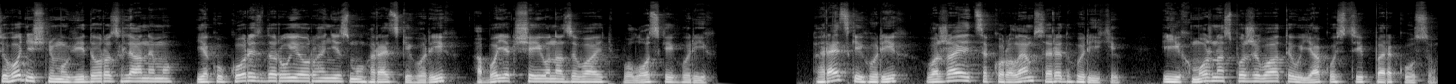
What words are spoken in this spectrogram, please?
сьогоднішньому відео розглянемо, яку користь дарує організму грецький горіх або як ще його називають волоський горіх. Грецький горіх вважається королем серед горіхів, і їх можна споживати у якості перекусу.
